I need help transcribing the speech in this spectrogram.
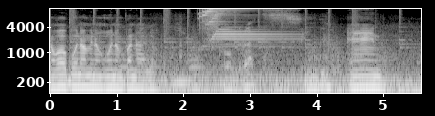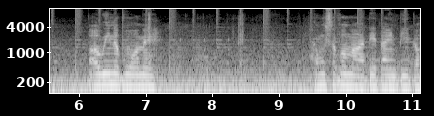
nakuha po namin ang unang panalo. Congrats. Thank you. And pauwi na po kami. Kamusta po mga tita and tito?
